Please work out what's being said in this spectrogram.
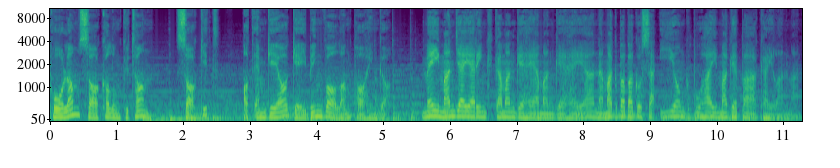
Polam sa kalungkutan, sakit, at MGA gabing volang pahinga. May manjayaring kamanggeheya manggeheya na magbabago sa iyong buhay magepa kailanman.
